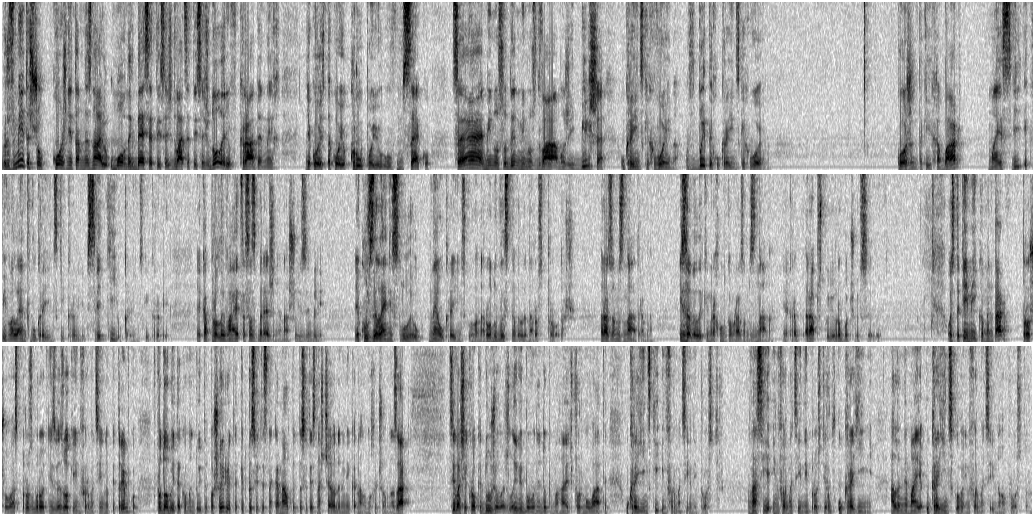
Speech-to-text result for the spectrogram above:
Ви розумієте, що кожні там, не знаю, умовних 10 тисяч, 20 тисяч доларів вкрадених якоюсь такою крупою в МСЕКу, це мінус один, мінус два, а може й більше українських воїна, вбитих українських воїнів. Кожен такий хабар має свій еквівалент в українській крові, в святій українській крові, яка проливається за збереження нашої землі, яку зелені слуги неукраїнського народу виставили на розпродаж разом з надрами і за великим рахунком разом з нами, як рабською робочою силою. Ось такий мій коментар. Прошу вас про зворотній зв'язок і інформаційну підтримку. Вподобайте, коментуйте, поширюйте, підписуйтесь на канал, підписуйтесь на ще один мій канал Мухачов Назар. Ці ваші кроки дуже важливі, бо вони допомагають формувати український інформаційний простір. У нас є інформаційний простір в Україні, але немає українського інформаційного простору.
